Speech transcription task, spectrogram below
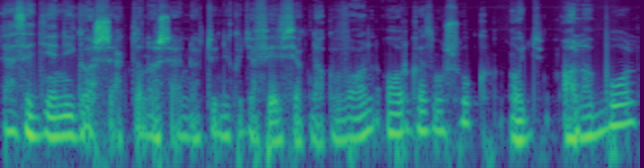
ez egy ilyen igazságtalanságnak tűnik, hogy a férfiaknak van orgazmusuk, hogy alapból,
